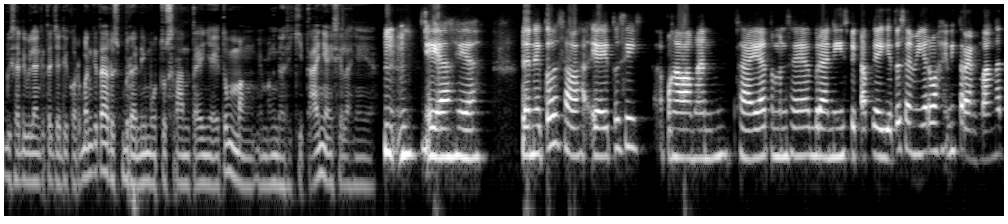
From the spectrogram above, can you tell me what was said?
bisa dibilang kita jadi korban kita harus berani mutus rantainya itu memang memang dari kitanya istilahnya ya. Mm -mm, iya iya dan itu salah ya itu sih pengalaman saya teman saya berani speak up kayak gitu saya mikir wah ini keren banget.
